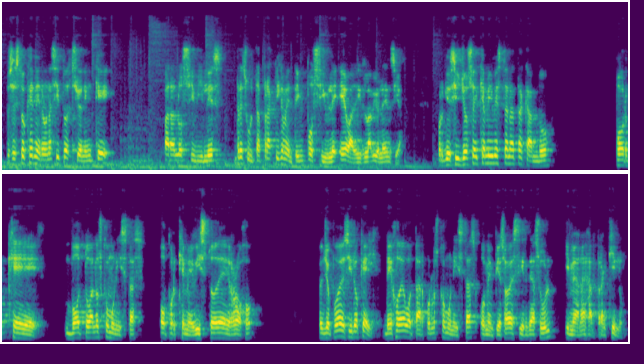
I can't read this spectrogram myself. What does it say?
Entonces esto genera una situación en que para los civiles resulta prácticamente imposible evadir la violencia. Porque si yo sé que a mí me están atacando porque voto a los comunistas, o porque me visto de rojo, pues yo puedo decir, ok, dejo de votar por los comunistas o me empiezo a vestir de azul y me van a dejar tranquilo.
